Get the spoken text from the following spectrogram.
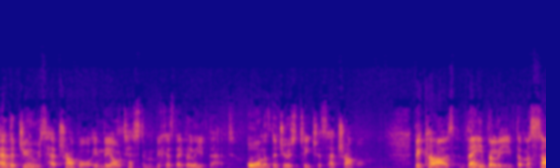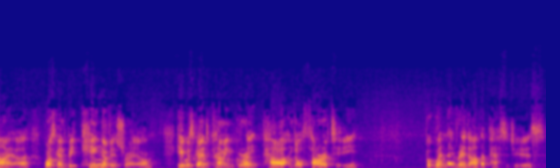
And the Jews had trouble in the Old Testament because they believed that. All of the Jewish teachers had trouble. Because they believed that Messiah was going to be king of Israel, he was going to come in great power and authority, but when they read other passages,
